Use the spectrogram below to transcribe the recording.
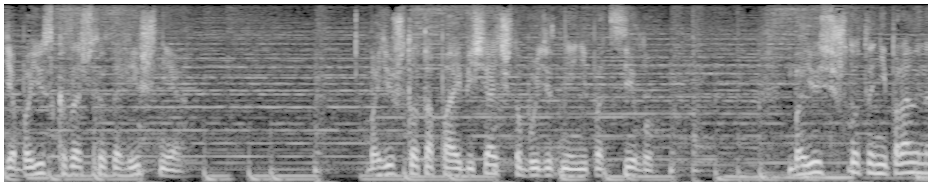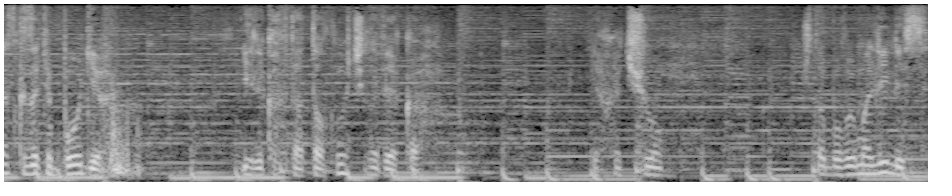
Я боюсь сказать что-то лишнее. Боюсь что-то пообещать, что будет мне не под силу. Боюсь что-то неправильно сказать о Боге. Или как-то оттолкнуть человека. Я хочу, чтобы вы молились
